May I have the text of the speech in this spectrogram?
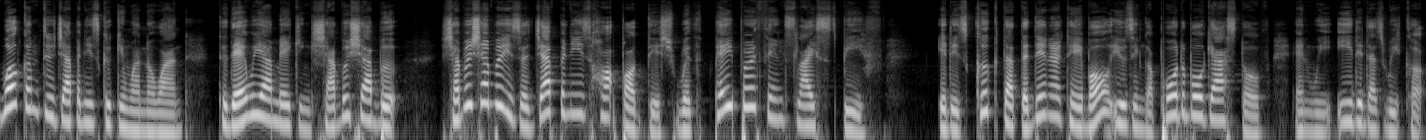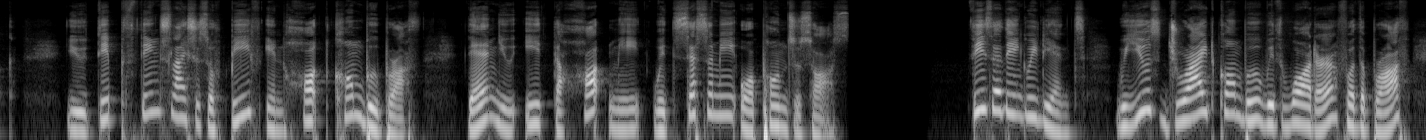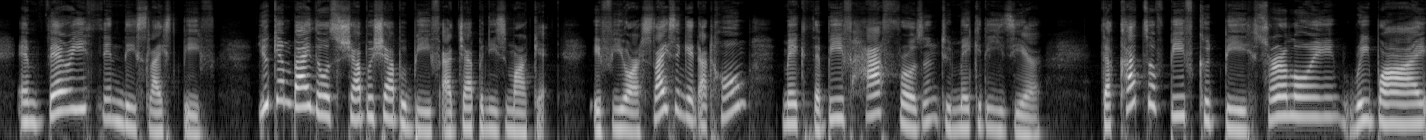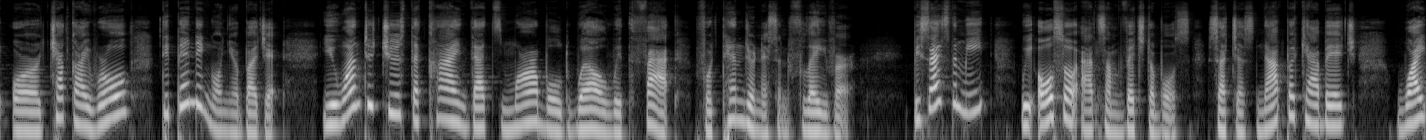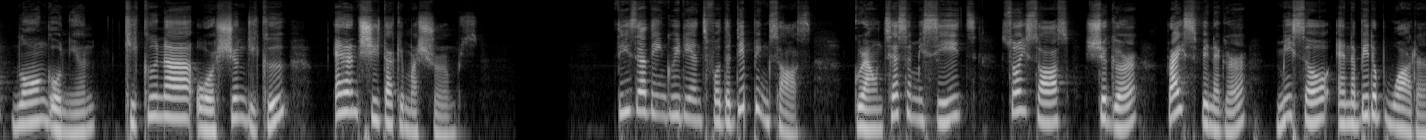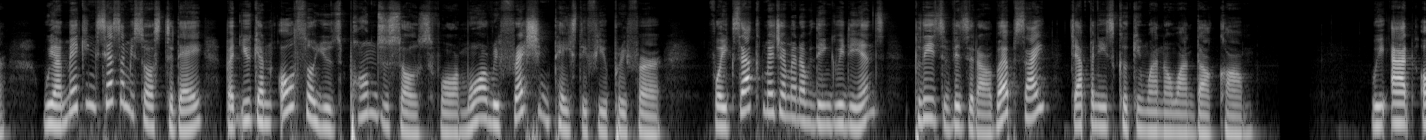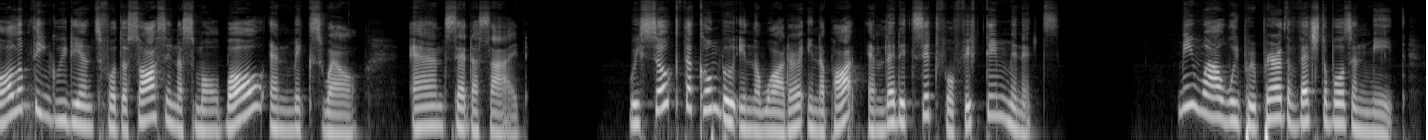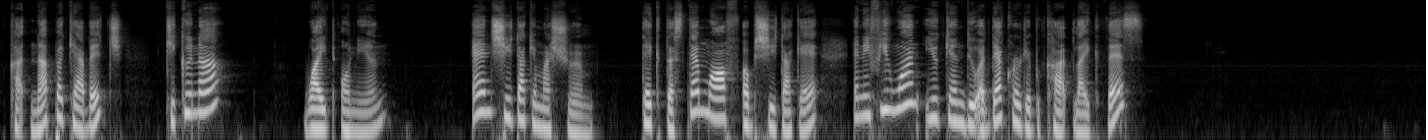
Welcome to Japanese Cooking 101. Today we are making shabu shabu. Shabu shabu is a Japanese hot pot dish with paper thin sliced beef. It is cooked at the dinner table using a portable gas stove and we eat it as we cook. You dip thin slices of beef in hot kombu broth. Then you eat the hot meat with sesame or ponzu sauce. These are the ingredients. We use dried kombu with water for the broth and very thinly sliced beef. You can buy those shabu shabu beef at Japanese market. If you are slicing it at home, make the beef half frozen to make it easier. The cuts of beef could be sirloin, ribeye, or chuck-eye roll, depending on your budget. You want to choose the kind that's marbled well with fat for tenderness and flavor. Besides the meat, we also add some vegetables such as napa cabbage, white long onion, kikuna or shungiku, and shiitake mushrooms. These are the ingredients for the dipping sauce ground sesame seeds, soy sauce, sugar, rice vinegar, miso, and a bit of water. We are making sesame sauce today, but you can also use ponzu sauce for a more refreshing taste if you prefer. For exact measurement of the ingredients, please visit our website, JapaneseCooking101.com. We add all of the ingredients for the sauce in a small bowl and mix well, and set aside. We soak the kombu in the water in a pot and let it sit for 15 minutes. Meanwhile, we prepare the vegetables and meat. Cut napa cabbage, kikuna, white onion, and shiitake mushroom. Take the stem off of shiitake, and if you want, you can do a decorative cut like this.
